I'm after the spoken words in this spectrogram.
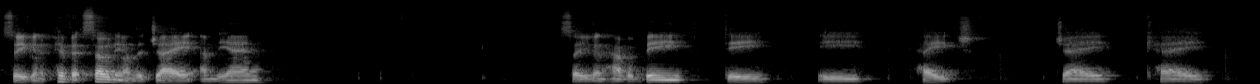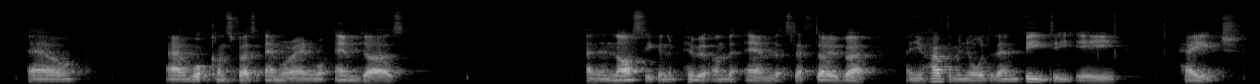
so you're going to pivot solely on the J and the N. So you're going to have a B, D, E, H, J, K, L. And what comes first, M or N? What M does. And then lastly, you're going to pivot on the M that's left over. And you have them in order then B, D, E, H,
